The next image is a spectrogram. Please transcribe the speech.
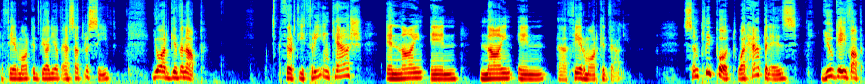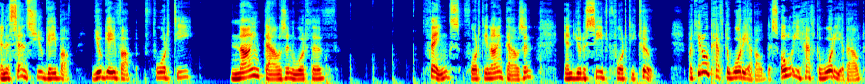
the fair market value of asset received. You are given up 33 in cash and 9 in 9 in uh, fair market value. Simply put, what happened is you gave up, in a sense, you gave up. You gave up 49,000 worth of things, 49,000, and you received 42. But you don't have to worry about this. All you have to worry about,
